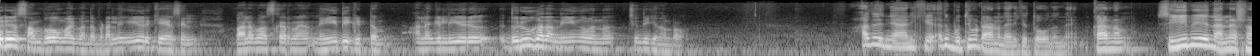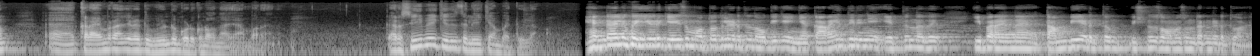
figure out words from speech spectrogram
ഒരു സംഭവവുമായി ബന്ധപ്പെട്ട് അല്ലെങ്കിൽ ഈ ഒരു കേസിൽ ബാലഭാസ്കറിന് നീതി കിട്ടും അല്ലെങ്കിൽ ഈ ഒരു ദുരൂഹത നീങ്ങുമെന്ന് ചിന്തിക്കുന്നുണ്ടോ? അത് ഞാൻ എനിക്ക് അത് ബുദ്ധിമുട്ടാണെന്ന് എനിക്ക് തോന്നുന്നത് കാരണം സി ബി ഐ അന്വേഷണം ഏഹ്, ക്രൈംബ്രാഞ്ചിലായിട്ട് വീണ്ടും കൊടുക്കണമെന്നാണ് ഞാൻ പറയുന്നത്. കാരണം സി ബി ഐക്ക് ഇത് തെളിയിക്കാൻ പറ്റില്ല എന്തായാലും ഇപ്പൊ ഈ ഒരു കേസ് മൊത്തത്തിൽ എടുത്ത് നോക്കിക്കഴിഞ്ഞാൽ കറങ്ങി തിരിഞ്ഞ് എത്തുന്നത് ഈ പറയുന്ന തമ്പിയെടുത്തും വിഷ്ണു സോമസുന്ദരന്റെ അടുത്തുമാണ്.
